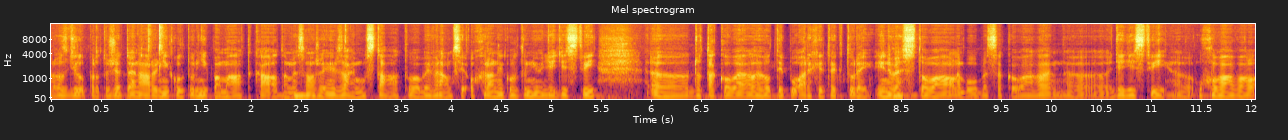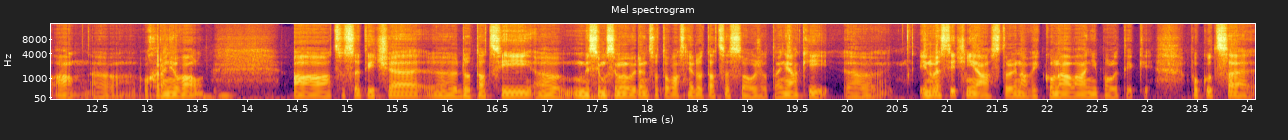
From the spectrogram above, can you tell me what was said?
rozdíl, protože to je národní kulturní památka a tam je samozřejmě v zájmu státu, aby v rámci ochrany kulturního dědictví do takového typu architektury investoval nebo vůbec takového dědictví uchovával a ochraňoval. A co se týče dotací, my si musíme uvědomit, co to vlastně dotace jsou. Že? To je nějaký investiční nástroj na vykonávání politiky. Pokud se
